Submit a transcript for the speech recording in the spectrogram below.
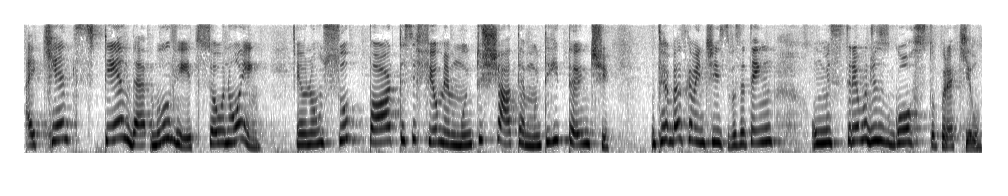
I can't stand that movie. It's so annoying. Eu não suporto esse filme, é muito chato, é muito irritante. Então é basicamente isso. Você tem um extremo desgosto por aquilo.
